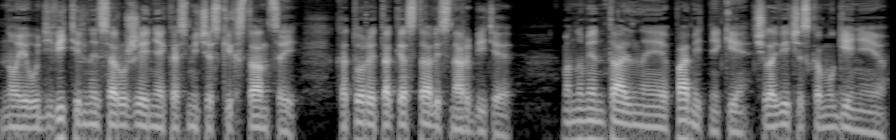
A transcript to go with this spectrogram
но и удивительные сооружения космических станций, которые так и остались на орбите. Монументальные памятники человеческому гению.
